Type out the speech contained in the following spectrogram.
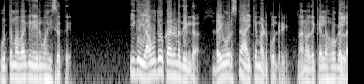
ಉತ್ತಮವಾಗಿ ನಿರ್ವಹಿಸುತ್ತೆ. ಈಗ ಯಾವುದೋ ಕಾರಣದಿಂದ ಡೈವೋರ್ಸ್ನ ಆಯ್ಕೆ ಮಾಡಿಕೊಂಡ್ರಿ. ನಾನು ಅದಕ್ಕೆಲ್ಲ ಹೋಗಲ್ಲ.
